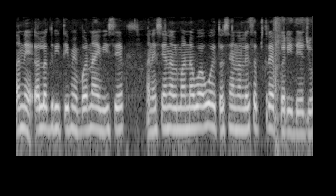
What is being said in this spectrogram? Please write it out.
અને અલગ રીતે મેં બનાવી છે. અને ચેનલમાં નવા હોય તો ચેનલને સબસ્ક્રાઈબ કરી દેજો.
